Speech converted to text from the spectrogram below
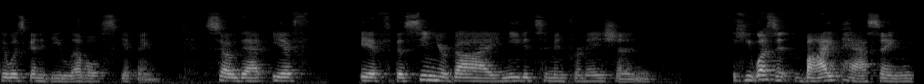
there was going to be level skipping so that if if the senior guy needed some information he wasn't bypassing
